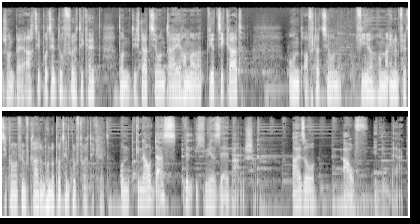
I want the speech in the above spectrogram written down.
schon bei 80 Prozent Luftfeuchtigkeit. Dann die Station 3 haben wir 40 Grad und auf Station 4 haben wir 41,5 Grad und 100% Luftfeuchtigkeit. Und genau das will ich mir selber anschauen. Also auf in den Berg.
